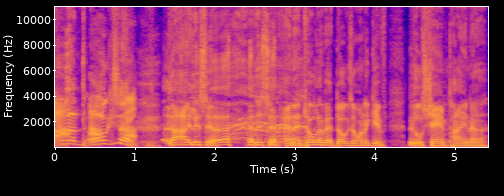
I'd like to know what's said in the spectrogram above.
at the dog eh? show. Hey, listen, listen, and then talking about dogs, I want to give little champagne a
